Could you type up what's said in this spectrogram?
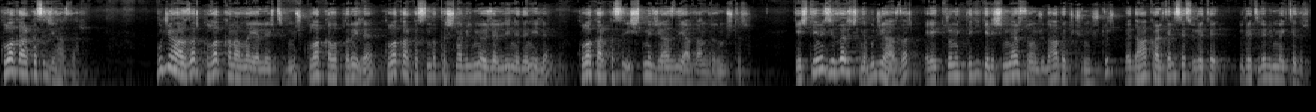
Kulak arkası cihazlar Bu cihazlar kulak kanalına yerleştirilmiş kulak kalıpları ile kulak arkasında taşınabilme özelliği nedeniyle kulak arkası işitme cihazı diye adlandırılmıştır. Geçtiğimiz yıllar içinde bu cihazlar elektronikteki gelişimler sonucu daha da küçülmüştür ve daha kaliteli ses ürete, üretilebilmektedir.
